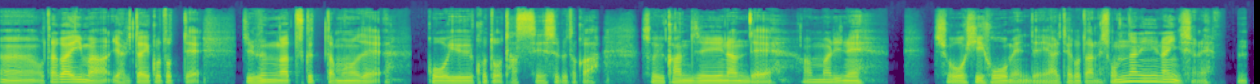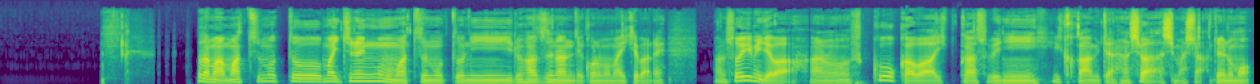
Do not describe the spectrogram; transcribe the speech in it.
うん、お互い今やりたいことって自分が作ったものでこういうことを達成するとか、そういう感じなんで、あんまりね、消費方面でやりたいことはね、そんなにないんですよね。うん、ただまあ、松本、まあ一年後も松本にいるはずなんで、このまま行けばね、あの、そういう意味では、あの、福岡は一回遊びに行くか、みたいな話はしました。というのも、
